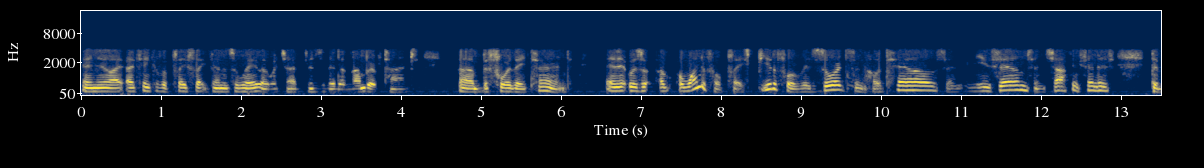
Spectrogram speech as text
And you know, I, I think of a place like Venezuela, which I've visited a number of times uh, before they turned, and it was a, a wonderful place, beautiful resorts and hotels and museums and shopping centers. The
